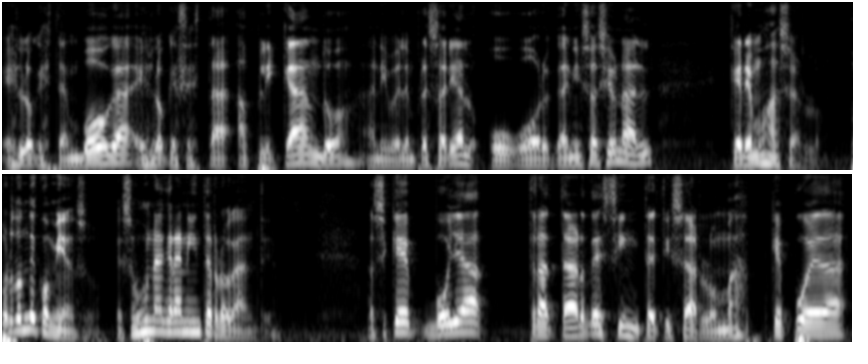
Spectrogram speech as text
es lo que está en boga, es lo que se está aplicando a nivel empresarial o organizacional queremos hacerlo. ¿Por dónde comienzo? Eso es una gran interrogante. Así que voy a tratar de sintetizar lo más que pueda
